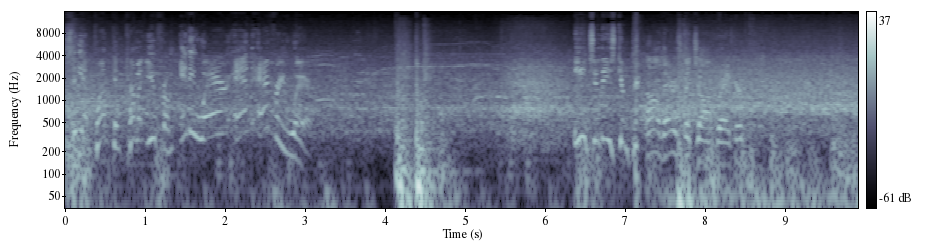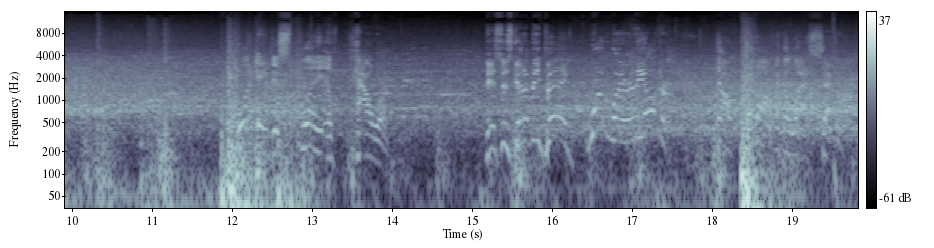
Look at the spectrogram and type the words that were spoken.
CM Punk can come at you from anywhere and everywhere. Each of these compa- Oh, there's the jawbreaker. What a display of power. This is going to be big, one way or the other. No, cut off in the last second.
